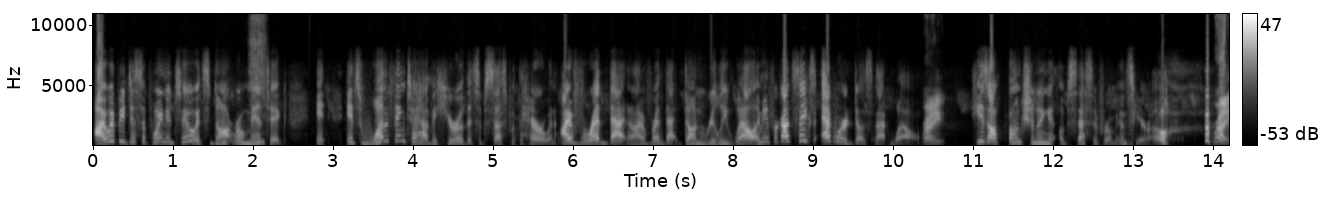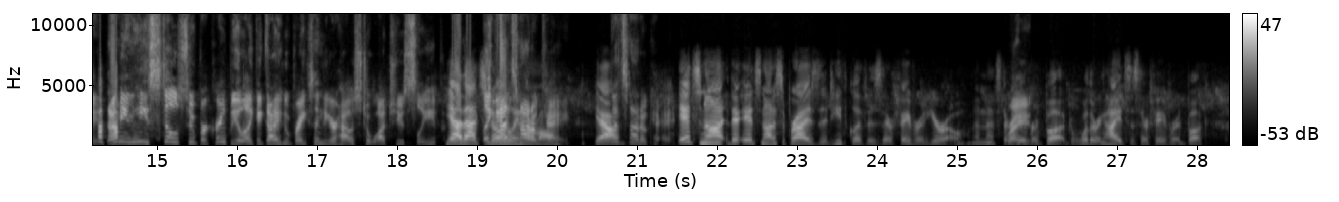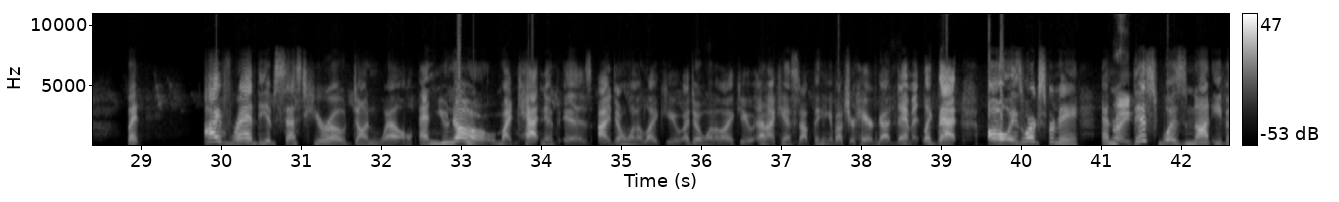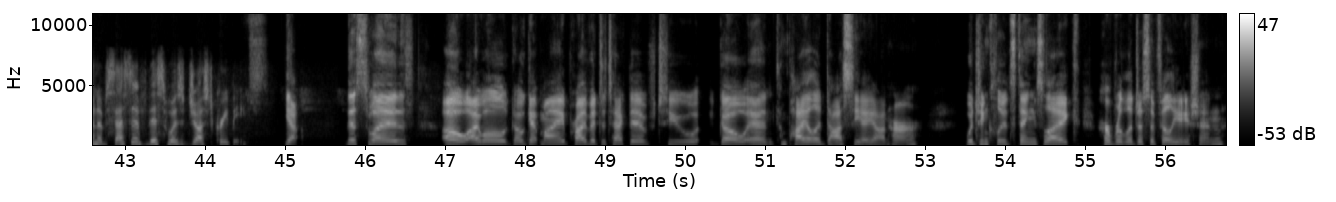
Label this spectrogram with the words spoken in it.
I would be disappointed too. It's not romantic. It it's one thing to have a hero that's obsessed with the heroine. I've read that and I've read that done really well. I mean, for God's sakes, Edward does that well. Right. He's a functioning obsessive romance hero. right. I mean, he's still super creepy, like a guy who breaks into your house to watch you sleep. Yeah, that's like totally that's not normal. okay. Yeah, That's not okay. it's not. It's not a surprise that Heathcliff is their favorite hero, and that's their Right. favorite book. Wuthering Heights is their favorite book. But I've read the obsessed hero done well, and you know my catnip is I don't want to like you, I don't want to like you, and I can't stop thinking about your hair. God damn it! Like that always works for me. And Right. this was not even obsessive. This was just creepy. Yeah. This was, oh, I will go get my private detective to go and compile a dossier on her, which includes things like her religious affiliation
